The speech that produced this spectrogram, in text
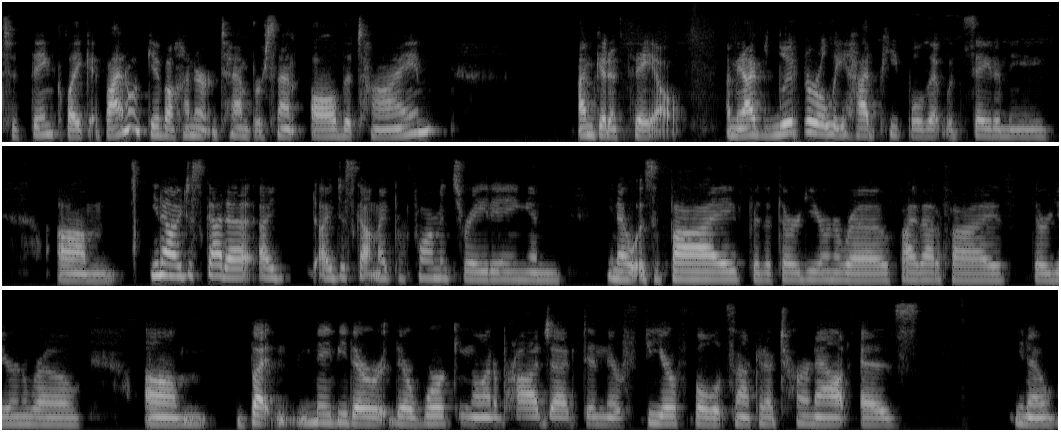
to think like if i don't give 110% all the time i'm going to fail. I mean i've literally had people that would say to me um, you know i just got a I, I just got my performance rating and you know it was a five for the third year in a row five out of five third year in a row. Um, but maybe they're they're working on a project and they're fearful it's not going to turn out as you know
